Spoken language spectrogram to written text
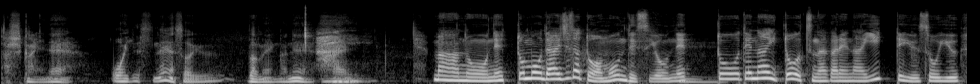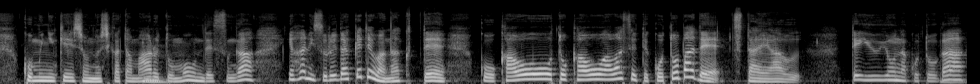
確かにね、多いですね、そういう場面がね。はい。まあ、あの、ネットも大事だとは思うんですよ。ネットでないとつながれないっていう、そういうコミュニケーションの仕方もあると思うんですが、やはりそれだけではなくて、こう、顔と顔を合わせて言葉で伝え合うっていうようなことが、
